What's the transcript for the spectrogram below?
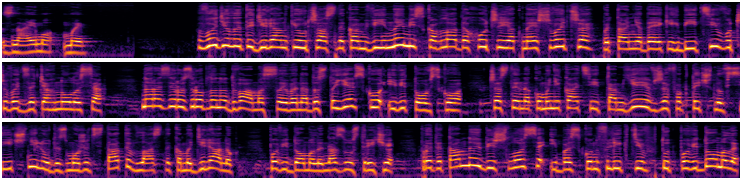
знаємо ми. Виділити ділянки учасникам війни міська влада хоче якнайшвидше. Питання деяких бійців, вочевидь, затягнулося. Наразі розроблено два масиви на Достоєвського і Вітовського. Частина комунікацій там є, і вже фактично в січні люди зможуть стати власниками ділянок. Повідомили на зустрічі. Проте там не обійшлося і без конфліктів. Тут повідомили,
